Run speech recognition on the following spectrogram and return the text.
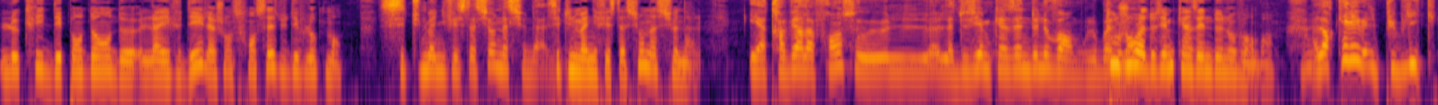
le CRID dépendant de l'AFD, l'Agence française du développement. C'est une manifestation nationale. C'est une manifestation nationale et à travers la France euh, la deuxième quinzaine de novembre, globalement. Toujours la deuxième quinzaine de novembre. Alors quel est le public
